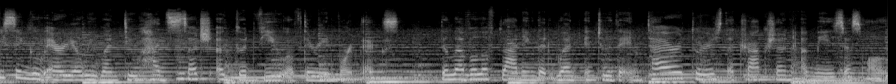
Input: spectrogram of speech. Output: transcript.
Every single area we went to had such a good view of the rain vortex. The level of planning that went into the entire tourist attraction amazed us all.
